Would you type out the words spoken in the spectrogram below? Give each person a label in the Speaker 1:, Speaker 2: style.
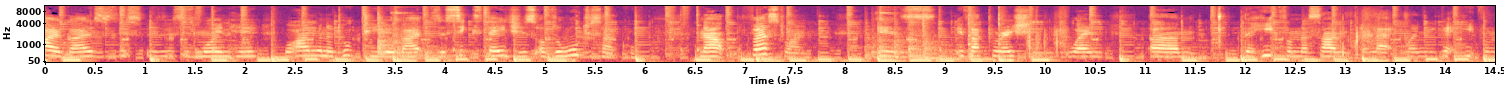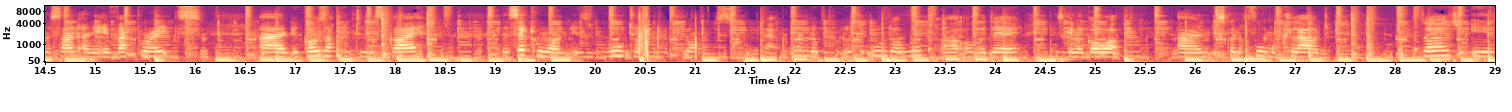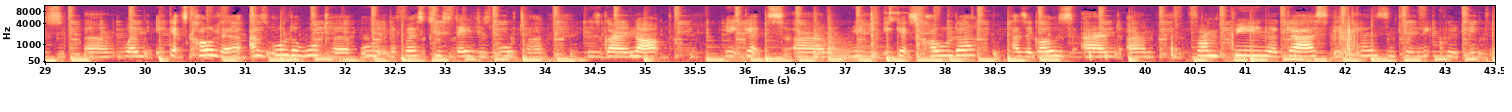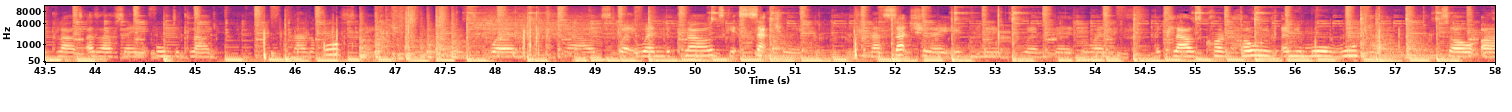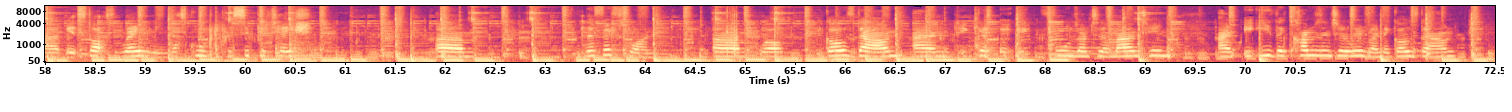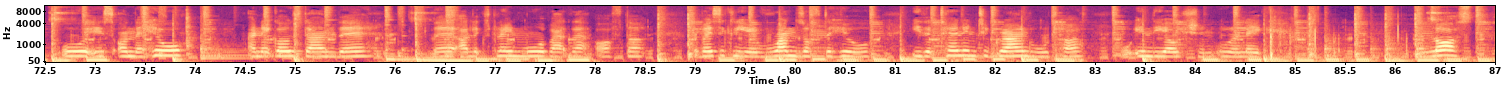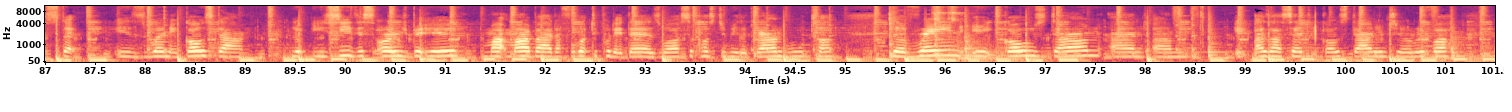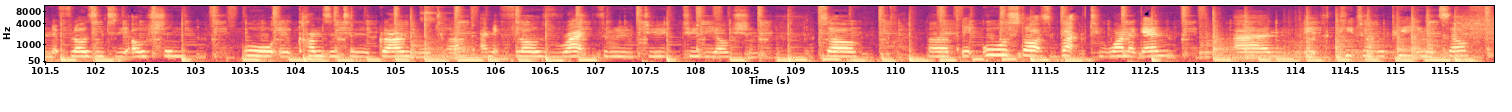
Speaker 1: Hi guys, this, this is Moin here. What I'm going to talk to you about is the six stages of the water cycle. Now, the first one is evaporation, when um, the heat from the sun, like when you get heat from the sun and it evaporates and it goes up into the sky. The second one is water from the plants. Like all the all the water over there is going to go up and it's going to form a cloud third is um, when it gets colder, as all the water, all the first two stages water is going up, it gets um, really it gets colder as it goes, and um, from being a gas, it turns into a liquid into the clouds. As I was saying, it forms a cloud. Now the fourth stage is when clouds when, the clouds get saturated. Now saturated means when the when the clouds can't hold any more water so uh, it starts raining. That's called precipitation. Um, the fifth one, um, well, it goes down and it, get, it falls onto the mountain, and it either comes into the river and it goes down, or it's on the hill and it goes down there. There, I'll explain more about that after. So basically, it runs off the hill, either turn into groundwater or in the ocean or a lake. The last step is when it goes down. Look, you see this orange bit here? My, my bad, I forgot to put it there as well. It's supposed to be the groundwater. The rain, it goes down and um, it, as I said, it goes down into a river and it flows into the ocean or it comes into the groundwater and it flows right through to, to the ocean. So um, it all starts back to one again and it keeps on repeating itself.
